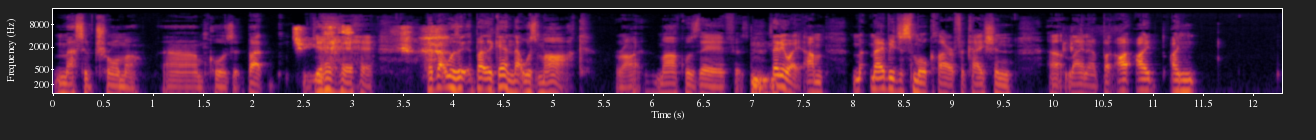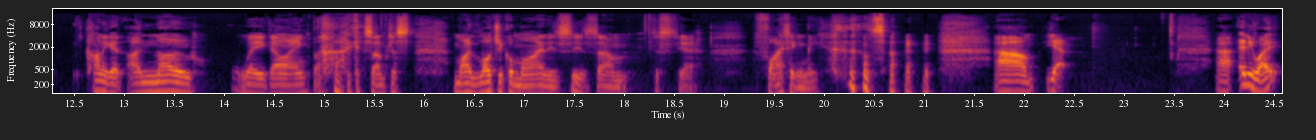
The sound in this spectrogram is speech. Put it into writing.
Massive trauma um, caused it, but Jesus. yeah, but that was but again that was Mark, right? Mark was there first. Mm-hmm. So anyway, um, m- maybe just more clarification uh, later, but I I, I kind of get I know where you're going, but I guess I'm just my logical mind is is um just yeah fighting me. so um yeah. Uh, anyway,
